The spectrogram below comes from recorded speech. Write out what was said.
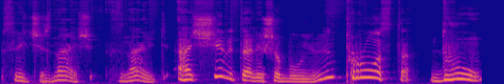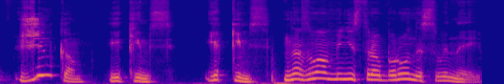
слідчі знають, знають. А ще Віталій Шабунін він просто двом жінкам якимсь, якимсь назвав міністра оборони свинею.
